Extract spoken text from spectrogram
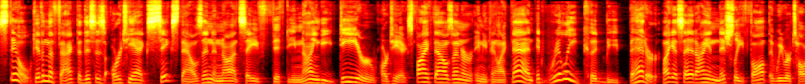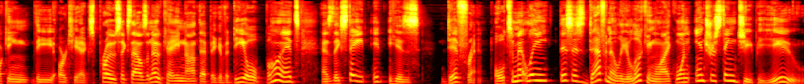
Still, given the fact that this is RTX 6000 and not, say, 5090D or RTX 5000 or anything like that, it really could be better. Like I said, I initially thought that we were talking the RTX Pro 6000. Okay, not that big of a deal, but as they state, it is different. Ultimately, this is definitely looking like one interesting GPU.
